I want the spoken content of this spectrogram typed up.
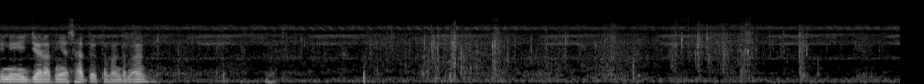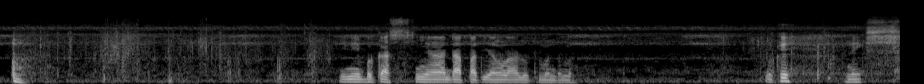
ini jaraknya satu teman-teman. Ini bekasnya dapat yang lalu teman-teman. Oke next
